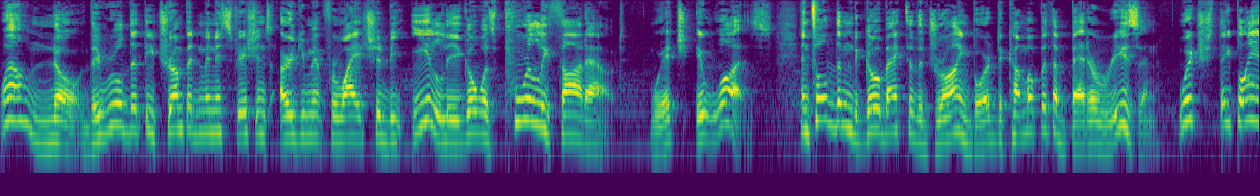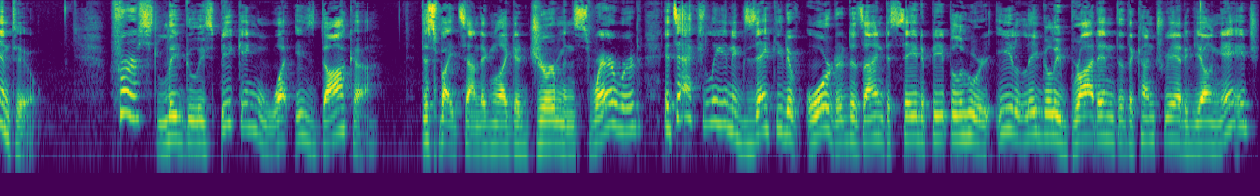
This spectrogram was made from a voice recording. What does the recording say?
Well no, they ruled that the Trump administration's argument for why it should be illegal was poorly thought out, which it was, and told them to go back to the drawing board to come up with a better reason, which they plan to. First, legally speaking, what is DACA? Despite sounding like a German swear word, it's actually an executive order designed to say to people who are illegally brought into the country at a young age,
